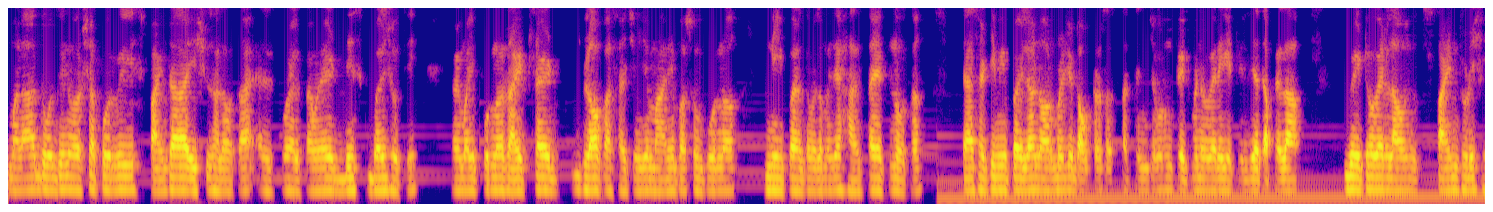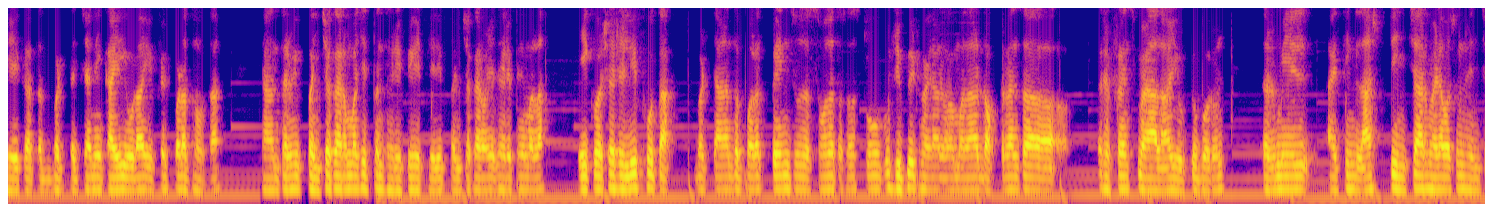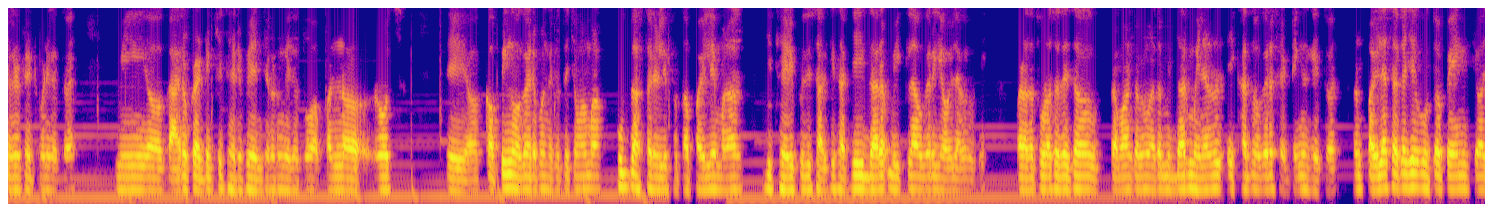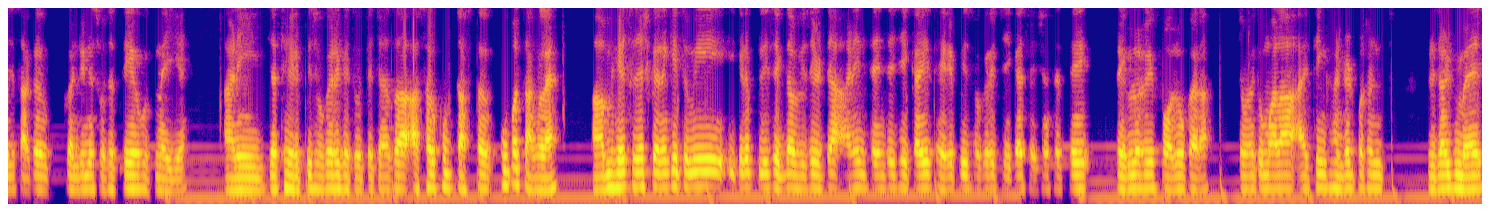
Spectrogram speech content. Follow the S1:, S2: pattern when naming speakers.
S1: मला दोन तीन वर्षापूर्वी स्पाईनचा इश्यू झाला होता. L four L disc bulge होती. त्यामुळे माझी पूर्ण राईट साईड ब्लॉक असायची. म्हणजे मानेपासून पूर्ण नीपर्यंत मला म्हणजे, म्हणजे हालता येत नव्हतं. त्यासाठी मी पहिलं नॉर्मल जे डॉक्टर्स असतात त्यांच्याकडून ट्रीटमेंट वगैरे घेतली ज्यात आपल्याला वेट वगैरे लावून स्पाईन थोडीशी हे करतात. बट त्याच्याने काही एवढा इफेक्ट पडत नव्हता. त्यानंतर मी पंचकर्माची पण थेरपी घेतलेली. पंचकर्माची थेरपीने मला एक वर्ष रिलीफ होता. बट त्यानंतर परत पेन जो जसं होता तसाच तो रिपीट व्हायला लागला. मला डॉक्टरांचा रेफरन्स मिळाला यूट्यूबवरून तर मी आय थिंक लास्ट तीन चार महिन्यापासून ह्यांच्याकडे ट्रीटमेंट घेतोय. मी कायरोप्रॅटिकची थेरपी यांच्याकडून घेत होतो. आपण रोज ते कपिंग वगैरे पण घेतो. त्याच्यामुळे मला खूप जास्त रिलीफ होता. पहिले मला जी थेरपी होती सारखी सारखी दर वीकला वगैरे घ्यावी लागत होती. पण आता थोडंसं त्याचं प्रमाण कमी होणार मी दर महिन्याला एखाद वगैरे सेटिंग घेतोय. पण पहिल्यासारखं जे होतं पेन किंवा जे सारखं कंटिन्युअस होतं ते होत नाहीये. आणि ज्या थेरपीज वगैरे घेतो त्याच्याचा असर खूप जास्त खूपच चांगला आहे. मी हे सजेस्ट करेन की तुम्ही इकडे प्लीज एकदा व्हिजिट द्या आणि त्यांचे जे काही थेरपीज वगैरे जे काही सेशन्स आहेत ते रेग्युलरली फॉलो करा. त्यामुळे तुम्हाला I think hundred percent result मिळेल.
